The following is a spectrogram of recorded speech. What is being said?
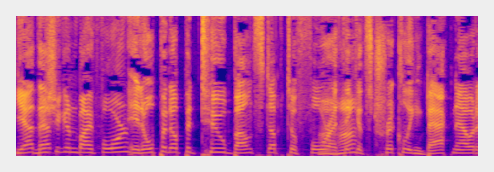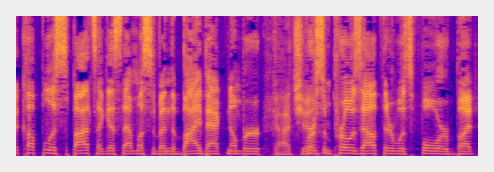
Yeah, that- Michigan by four. It opened up at two, bounced up to 4 I Uh-huh. think it's trickling back now at a couple of spots. I guess that must have been the buyback number Gotcha. for some pros out there was four, but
